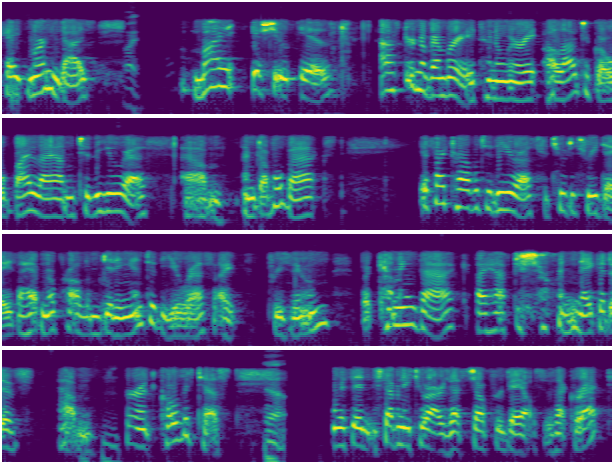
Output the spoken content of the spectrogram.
Hey, morning, guys. Hi. My issue is after November 8th, when we were allowed to go by land to the U.S., um, I'm double vaxxed. If I travel to the U.S. for two to three days, I have no problem getting into the U.S., I presume. But coming back, I have to show a negative um, current COVID test Yeah. within 72 hours. That still prevails. Is that correct?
